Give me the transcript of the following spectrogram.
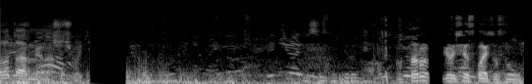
рота армия наша, чуваки. Второй вообще спать уснул.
